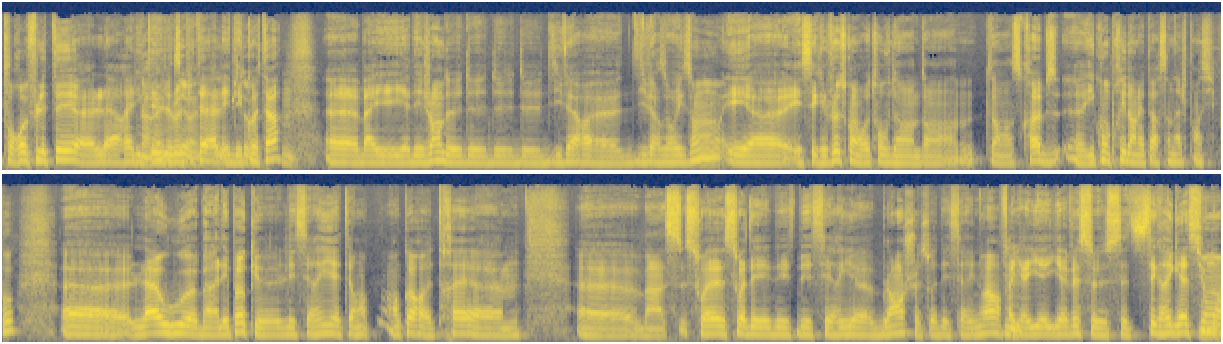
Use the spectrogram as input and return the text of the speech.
pour refléter la réalité, réalité, de l'hôpital et des quotas. Mm. bah, il y a des gens de, de, de, divers, divers horizons et, et c'est quelque chose qu'on retrouve dans, dans, dans Scrubs, euh, y compris dans les personnages principaux. Euh, là où, euh, bah, à l'époque, les séries étaient en- encore très. bah, soit, soit des, des, des séries blanches, soit des séries noires. Enfin, il y y avait ce- cette ségrégation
